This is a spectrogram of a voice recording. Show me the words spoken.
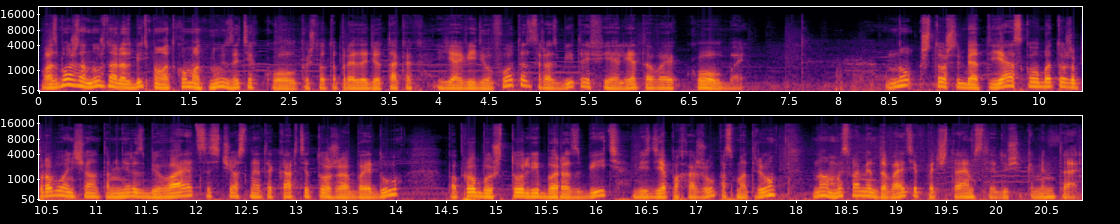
Возможно, нужно разбить молотком одну из этих колб, и что-то произойдет, так как я видел фото с разбитой фиолетовой колбой. Ну что ж, ребят, я с колбой тоже пробовал, ничего она там не разбивается. Сейчас на этой карте тоже обойду. Попробую что-либо разбить. Везде похожу, посмотрю. Ну а мы с вами давайте почитаем следующий комментарий.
